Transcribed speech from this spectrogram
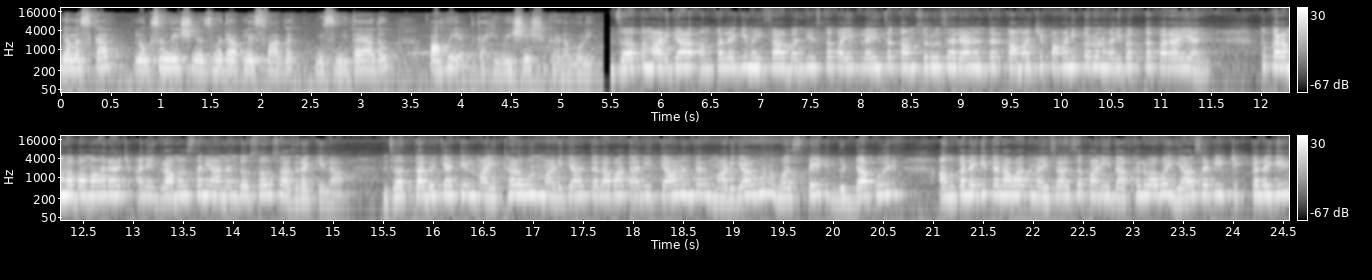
नमस्कार लोकसंदेश न्यूजमध्ये आपले स्वागत. मी स्मिता यादव. पाहूयात काही विशेष घडामोडी. जत माडग्याळ अंकलगी म्हैसाळ बंदिस्त पाईपलाईनचं काम सुरू झाल्यानंतर कामाची पाहणी करून हरिभक्त परायण. तुकाराम बाबा महाराज आणि ग्रामस्थांनी आनंदोत्सव साजरा केला. जत तालुक्यातील मायथळहून माडग्याळ तलावात आणि त्यानंतर माडग्याळहून व्हसपेठ गुड्डापूर अंकलगी तलावात म्हैसाचं पाणी दाखल व्हावं यासाठी चिक्कलगी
